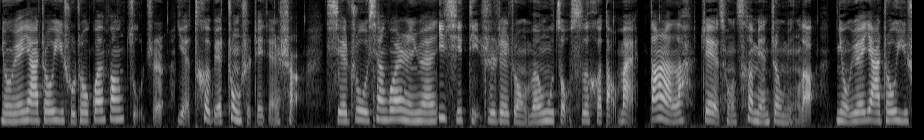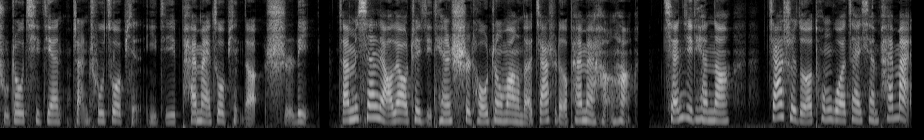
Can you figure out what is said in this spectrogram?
纽约亚洲艺术周官方组织也特别重视这件事儿。协助相关人员一起抵制这种文物走私和倒卖。当然了，这也从侧面证明了纽约亚洲艺术周期间展出作品以及拍卖作品的实力。咱们先聊聊这几天势头正旺的佳士得拍卖行哈。前几天呢，佳士得通过在线拍卖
